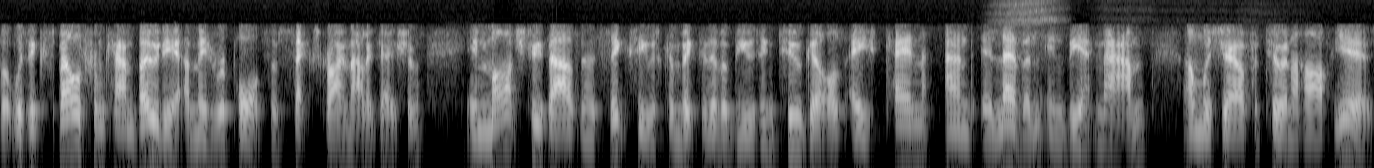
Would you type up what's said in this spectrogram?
but was expelled from Cambodia amid reports of sex crime allegations. In March 2006, he was convicted of abusing two girls aged 10 and 11 in Vietnam and was jailed for two and a half years.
